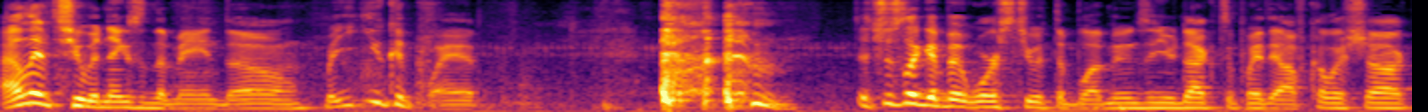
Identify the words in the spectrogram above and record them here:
I only have two Endings in the main though, but you could play it. it's just like a bit worse too with the blood moons in your deck to play the off color shock.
